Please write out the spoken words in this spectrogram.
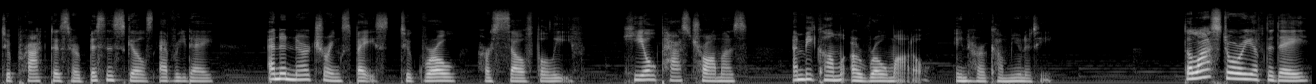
to practice her business skills every day, and a nurturing space to grow her self belief, heal past traumas, and become a role model in her community. The last story of the day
